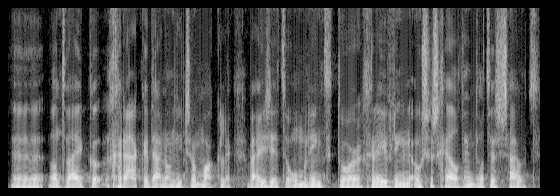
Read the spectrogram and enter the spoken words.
Uh, want wij geraken daar nog niet zo makkelijk. Wij zitten omringd door Grevelingen en Oosterschelde en dat is zout.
